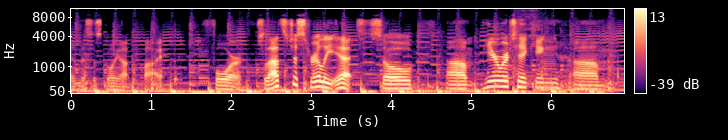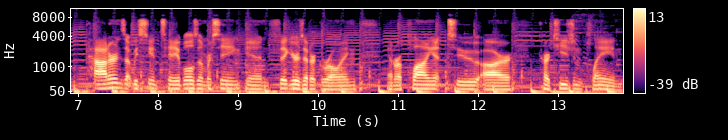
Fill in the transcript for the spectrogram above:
and this is going up by 4. So that's just really it. So um, here we're taking um, patterns that we see in tables and we're seeing in figures that are growing and we're applying it to our Cartesian plane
